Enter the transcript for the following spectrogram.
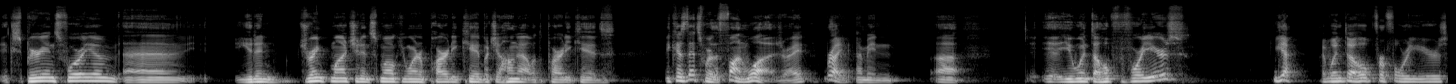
experience for you. Uh, you didn't drink much. You didn't smoke. You weren't a party kid, but you hung out with the party kids because that's where the fun was, right? Right. I mean, uh, you went to Hope for four years. Yeah, I went to Hope for four years.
